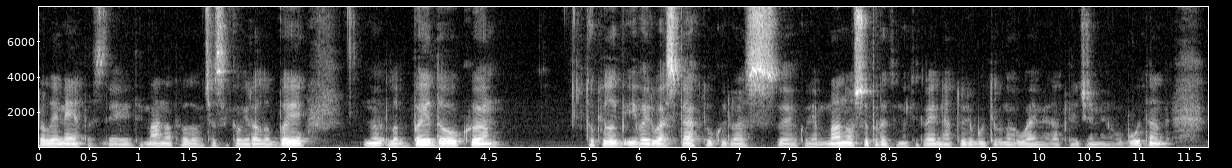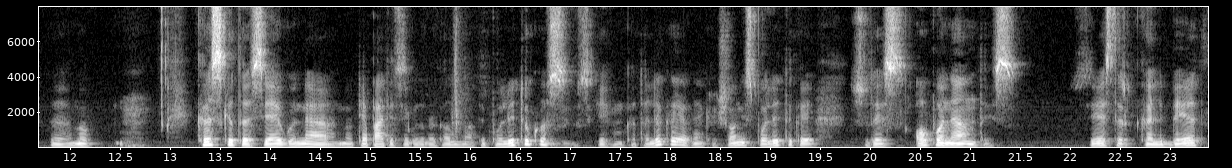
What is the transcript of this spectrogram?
pralaimėtas. Tai, tai man atrodo, čia sakau, yra labai, nu, labai daug e, tokių įvairių aspektų, kuriuos, e, kurie mano supratimu tikrai neturi būti ignoruojami ir atleidžiami. O būtent, nu, Kas kitas, jeigu ne nu, tie patys, jeigu dabar kalbame apie politikus, sakykime, katalikai ar ne krikščionys politikai, su tais oponentais, sėsti ir kalbėti,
